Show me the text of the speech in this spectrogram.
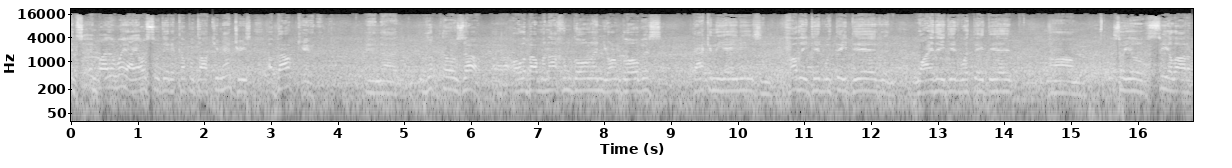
And, so, and by the way, I also did a couple documentaries about Cannon. And uh, look those up. Uh, all about Menachem Golan, Yoram Globus, back in the 80s, and how they did what they did, and why they did what they did. Um, so you'll see a lot of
